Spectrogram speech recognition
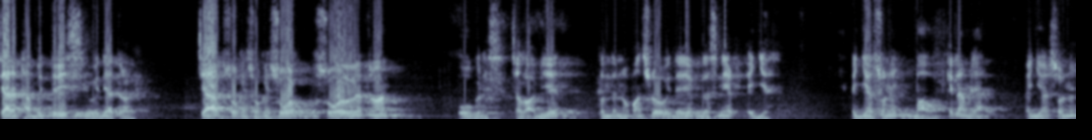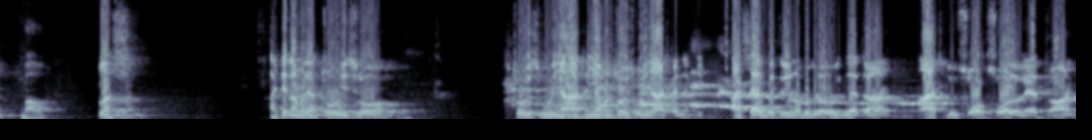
ચાર અઠા બત્રીસ વધ્યા ત્રણ. ચાર સોખે સોખે સોળ સોળ ને ત્રણ, ઓગણીસ. ચાલો આ બે, પંદર નો પાંચડો વધ્યા એક, દસ ને એક, અગિયાર. અગિયારસો ને બાવન. કેટલા મળ્યા? અગિયારસો ને બાવન. પ્લસ, આ કેટલા મળ્યા? ચોવીસો ચોવીસ ગુણ્યા આઠ. અહીંયા પણ ચોવીસ ગુણ્યા આઠ કરી નાખીએ. આઠ ચાર બત્રીસ નો બગડો વિદ્યા ત્રણ, આઠ દુ સોળ. સોળ ને ત્રણ,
